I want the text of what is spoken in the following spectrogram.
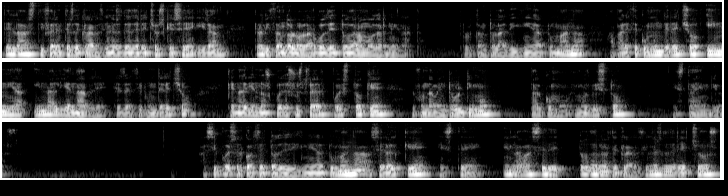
de las diferentes declaraciones de derechos que se irán realizando a lo largo de toda la modernidad. Por lo tanto, la dignidad humana aparece como un derecho inalienable, es decir, un derecho que nadie nos puede sustraer, puesto que el fundamento último, tal como hemos visto, está en Dios. Así pues, el concepto de dignidad humana será el que esté en la base de todas las declaraciones de derechos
